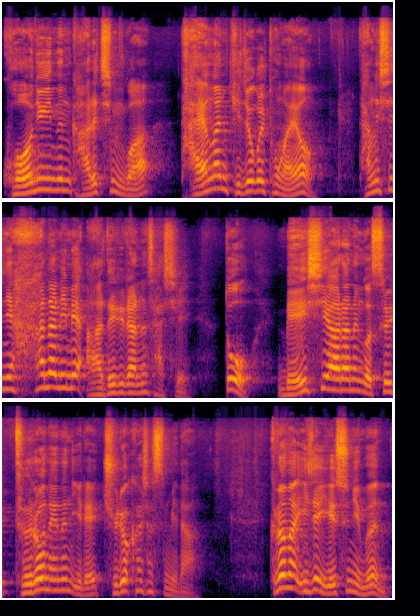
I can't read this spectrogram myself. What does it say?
권위 있는 가르침과 다양한 기적을 통하여 당신이 하나님의 아들이라는 사실, 또 메시아라는 것을 드러내는 일에 주력하셨습니다. 그러나 이제 예수님은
